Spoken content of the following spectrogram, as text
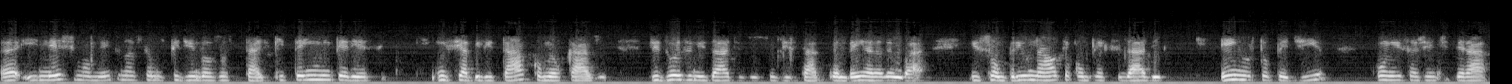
eh, e neste momento nós estamos pedindo aos hospitais que tenham interesse em se habilitar, como é o caso de duas unidades do sul do estado, também Araranguá e Sombrio, na alta complexidade em ortopedia. Com isso a gente terá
